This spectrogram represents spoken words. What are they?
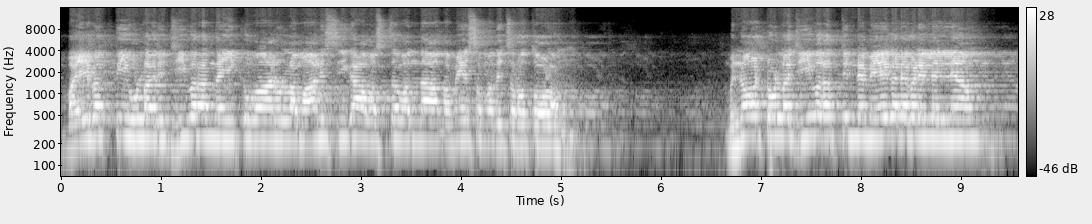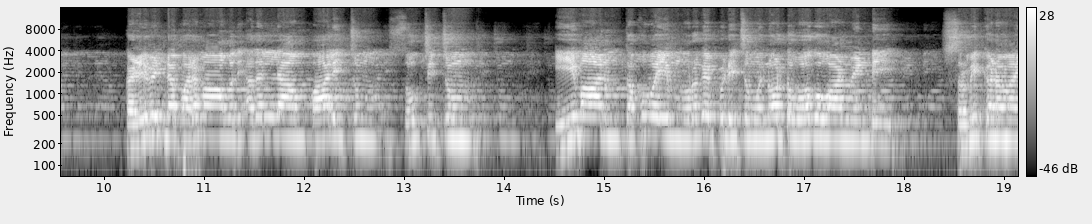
ഭയഭക്തിയുള്ള ഒരു ജീവിതം നയിക്കുവാനുള്ള മാനസികാവസ്ഥ വന്ന നമ്മെ സംബന്ധിച്ചിടത്തോളം മുന്നോട്ടുള്ള ജീവിതത്തിന്റെ മേഖലകളിലെല്ലാം കഴിവിന്റെ പരമാവധി അതെല്ലാം പാലിച്ചും സൂക്ഷിച്ചും ഈമാനും തപ്പുവയും മുറുകെ പിടിച്ച് മുന്നോട്ട് പോകുവാൻ വേണ്ടി ശ്രമിക്കണമേ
